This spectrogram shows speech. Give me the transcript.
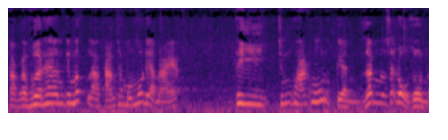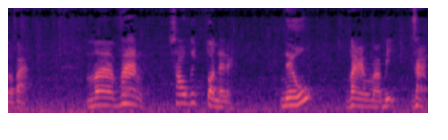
hoặc là vượt hơn cái mức là 841 điểm này ấy, thì chứng khoán không hút được tiền dân nó sẽ đổ dồn vào vàng. Mà vàng sau cái tuần này này nếu vàng mà bị giảm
